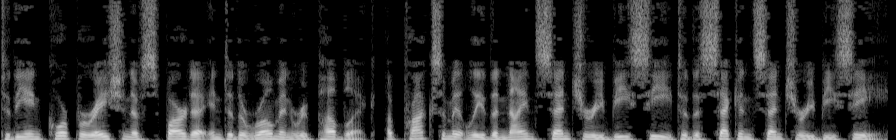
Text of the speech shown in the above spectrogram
to the incorporation of Sparta into the Roman Republic, approximately the 9th century BC to the 2nd century BC.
